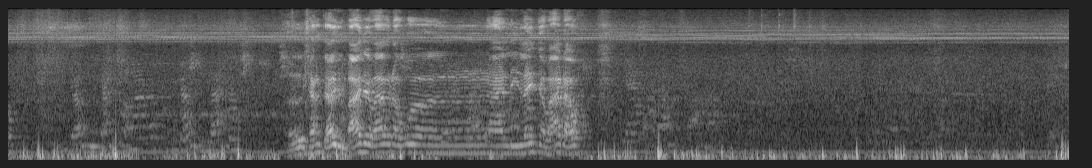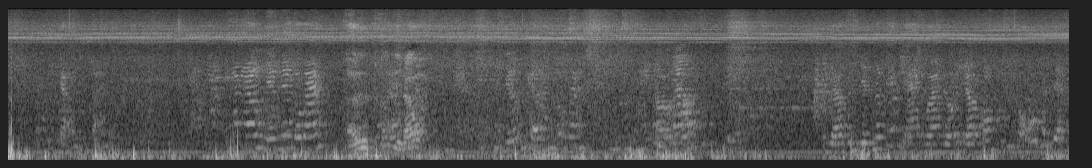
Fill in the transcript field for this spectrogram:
ừ sẵn chở giùm bả cho bả đâu có ờ, ai đi lấy cho bả đâu. Ừ có gì đâu. Giờ bệnh dịch nó kéo dài hoài rồi, giờ con cũng khổ hết trơn.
